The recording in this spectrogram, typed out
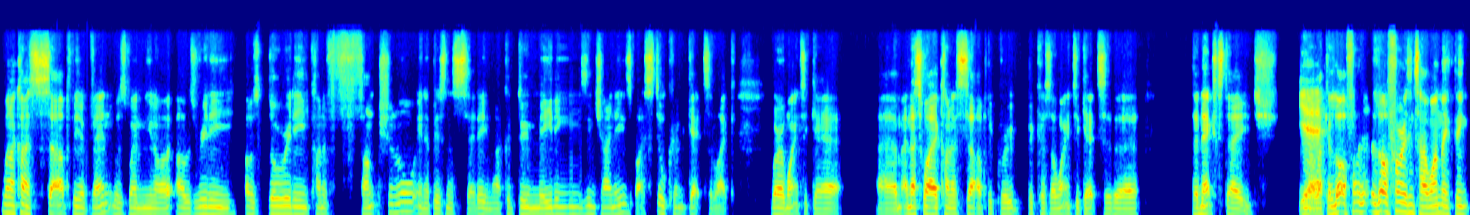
when I kind of set up the event. Was when you know I was really, I was already kind of functional in a business setting. I could do meetings in Chinese, but I still couldn't get to like where I wanted to get. Um, and that's why I kind of set up the group because I wanted to get to the the next stage. You know, Yeah. like a lot of a lot of foreigners in Taiwan, they think,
